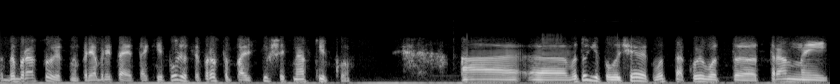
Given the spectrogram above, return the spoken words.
добросовестно приобретает такие полисы, просто польстившись на скидку. А э, в итоге получают вот такой вот э, странный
